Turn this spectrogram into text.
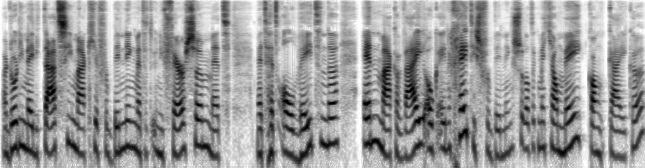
maar door die meditatie maak je verbinding met het universum, met, met het alwetende. En maken wij ook energetisch verbinding, zodat ik met jou mee kan kijken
